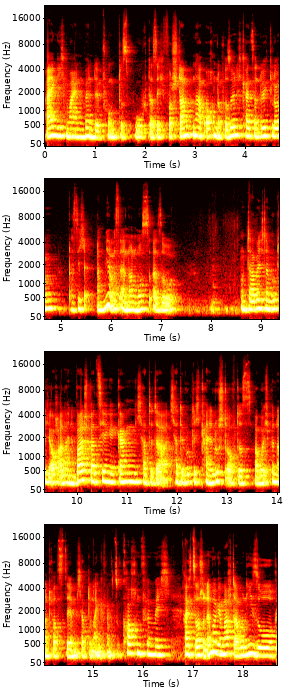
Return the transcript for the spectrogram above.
eigentlich mein Wendepunkt, das Buch, dass ich verstanden habe, auch in der Persönlichkeitsentwicklung, dass ich an mir was ändern muss. Also und da bin ich dann wirklich auch allein im Wald spazieren gegangen. Ich hatte da, ich hatte wirklich keine Lust auf das, aber ich bin dann trotzdem, ich habe dann angefangen zu kochen für mich. Habe ich zwar schon immer gemacht, aber nie so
